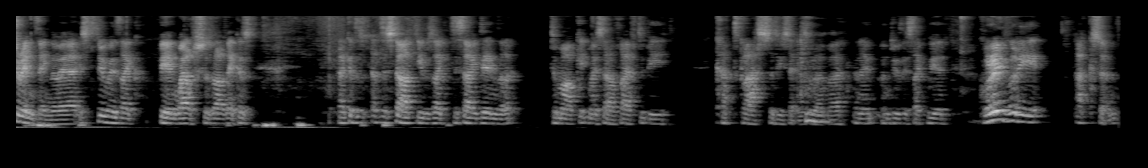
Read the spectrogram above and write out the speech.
The thing though. Yeah, it's to do with like being Welsh as well. Because like at the, at the start, he was like deciding that to market myself, I have to be cut glass, as he says, Mm. whatever, and then and do this like weird quavery accent.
